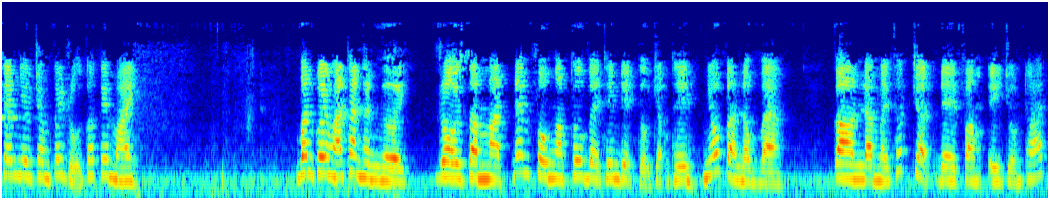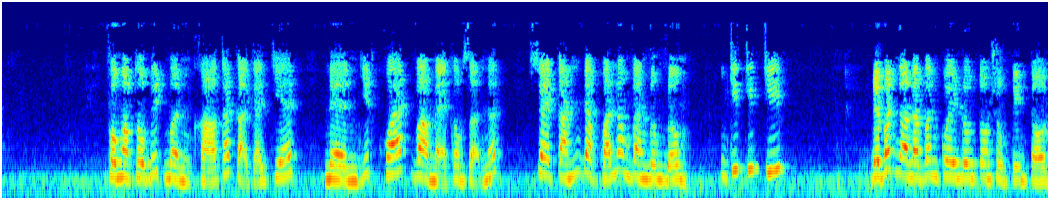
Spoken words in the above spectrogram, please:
xem như trong cây rủi có cây may. Vân quê hóa thành hình người, rồi sầm mặt đem phù ngọc thu về thiên điện cửu trọng thiên, nhốt vào lồng vàng còn là mấy pháp trận đề phòng y trốn thoát. Phù ngọc thu biết mình khó thoát khỏi cái chết, nên dứt khoát và mẹ không sợ nứt. Xe cánh đập khóa lông vàng đùng đùng. Chip chip chip điều bất ngờ là vân quy luôn tôn sùng tin tôn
